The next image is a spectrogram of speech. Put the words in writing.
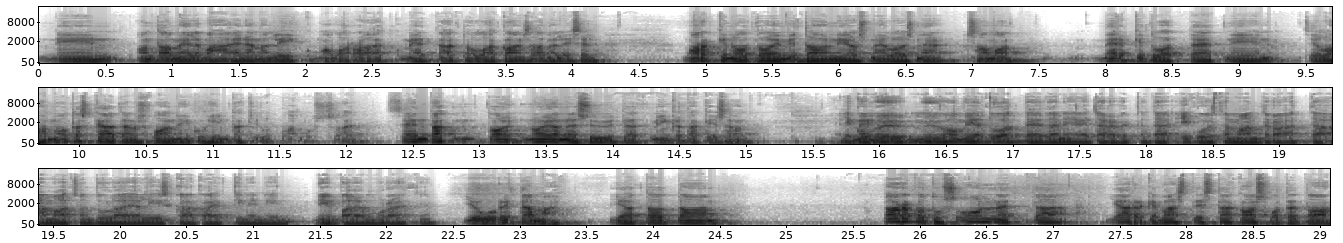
niin antaa meille vähän enemmän liikkumavaraa, että kun mietitään, että ollaan kansainvälisillä markkinoilla toimitaan, niin jos meillä olisi ne samat merkkituotteet, niin silloinhan me oltaisiin käytännössä vain niin kuin hintakilpailussa. Et sen tak- toi, noi on ne syyt, että minkä takia se on. Eli kun myy, myy omia tuotteita, niin ei tarvitse tätä ikuista mantraa, että Amazon tulee ja liskaa kaikki, niin niin, niin paljon murehtia. Juuri tämä. Ja tota, tarkoitus on, että järkevästi sitä kasvatetaan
